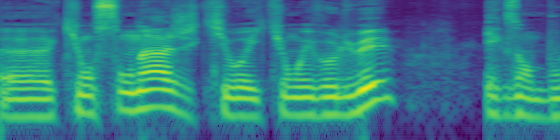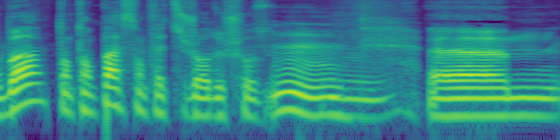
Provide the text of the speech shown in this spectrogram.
euh, qui ont son âge, qui ont, qui ont évolué. Exemple Booba, t'entends pas en fait ce genre de choses. Mmh. Mm. Euh,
